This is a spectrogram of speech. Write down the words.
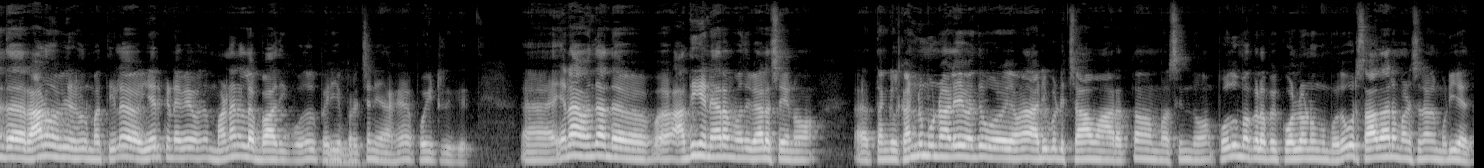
இந்த இராணுவ வீரர்கள் மத்தியில் ஏற்கனவே வந்து மனநல பாதிப்பு வந்து பெரிய. பிரச்சனையாக போயிட்டுருக்கு. ஏன்னா வந்து அந்த அதிக நேரம் வந்து வேலை செய்யணும். தங்கள் கண்ணு முன்னாலே வந்து ஒரு எவனா அடிபட்டு சாவான் ரத்தம் சிந்தும் பொதுமக்களை போய் கொல்லணுங்கும் போது ஒரு சாதாரண மனுஷனால் முடியாது.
